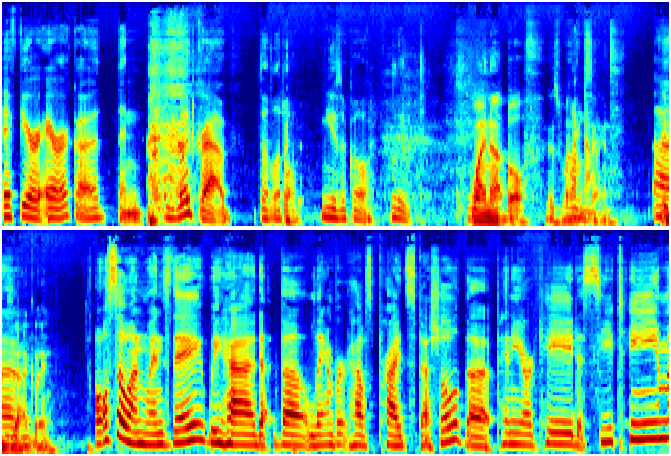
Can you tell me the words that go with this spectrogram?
if you're Erika, then you would grab the little musical lute. Why not both? Is what Why I'm not? Um, saying. exactly. Also on Wednesday, we had the Lambert House Pride special. The Penny Arcade C team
